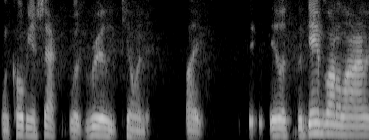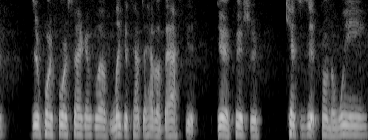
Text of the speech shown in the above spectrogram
when Kobe and Shaq was really killing it. Like it, it was the game's on the line, 0.4 seconds left. Lakers have to have a basket. Derek Fisher catches it from the wing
